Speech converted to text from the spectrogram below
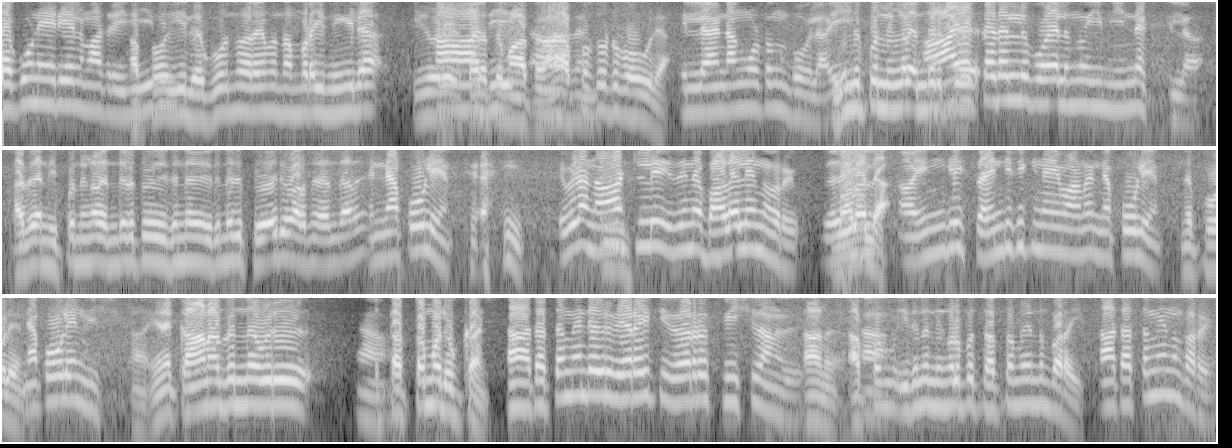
ലഗൂൺ ഏരിയയിൽ മാത്രമേ ഈ ലഗൂൺ എന്ന് പറയുമ്പോൾ നമ്മുടെ ഈ നീല. അപ്പുറത്തോട്ട് പോകൂല ഇല്ലാണ്ട് അങ്ങോട്ടൊന്നും പോകില്ല ഇന്നിപ്പോ നിങ്ങൾ ആയക്കടലിൽ പോയാലൊന്നും ഈ മീനിനെ കിട്ടില്ല. അത് തന്നെ. ഇപ്പൊ നിങ്ങൾ എന്റെ അടുത്ത് ഇതിന് ഇതിന്റെ ഒരു പേര് പറഞ്ഞത് എന്താണ്? നെപ്പോളിയൻ. ഇവിടെ നാട്ടിൽ ഇതിനെ ബളല എന്ന് പറയും. ഇംഗ്ലീഷ് സയന്റിഫിക് നെയിം ആണ് നെപ്പോളിയൻ. നെപ്പോളിയൻ. നെപ്പോളിയൻ ഫിഷ് ഇതിനെ കാണാൻ തന്നെ ഒരു. തത്തമ്മ ലുക്കാണ് ആ തത്തമ്മേന്റെ ഒരു വെറൈറ്റി വേറൊരു സ്പീഷീസ് ആണ് ആണ്. അപ്പം ഇതിന് നിങ്ങളിപ്പോ തത്തമ്മ എന്നും പറയും. ആ തത്തമ്മ എന്നും പറയും.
